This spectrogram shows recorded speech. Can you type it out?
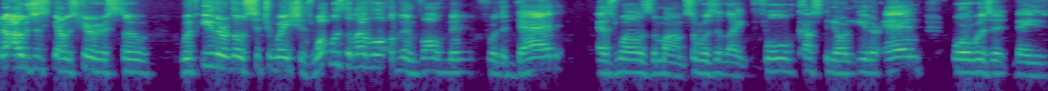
No, I was just I was curious. So with either of those situations, what was the level of involvement for the dad as well as the mom? So was it like full custody on either end, or was it they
